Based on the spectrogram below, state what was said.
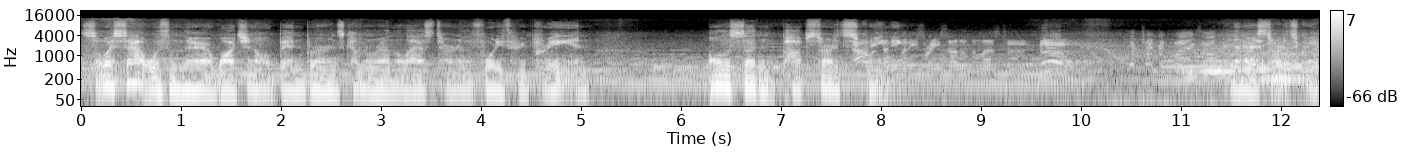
So I sat with him there, watching old Ben Burns coming around the last turn of the 43 Prix, and all of a sudden, Pop started screaming. And then I started screaming.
